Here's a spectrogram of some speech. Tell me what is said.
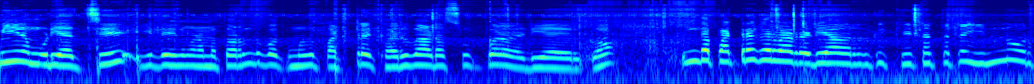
மீனை முடியாச்சு. இது நம்ம திறந்து பார்க்கும்போது பற்றை கருவாடை சூப்பராக ரெடியாக இருக்கும் இந்த பற்றை கருவாடு ரெடி ஆகிறதுக்கு கிட்டத்தட்ட இன்னும் ஒரு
